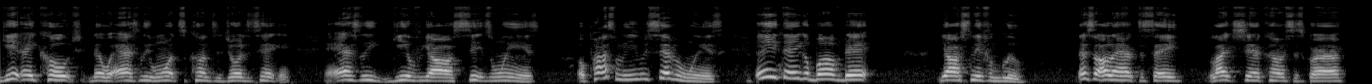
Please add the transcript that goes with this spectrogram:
Get a coach that will actually want to come to Georgia Tech and actually give y'all six wins or possibly even seven wins. Anything above that, y'all sniffing glue. That's all I have to say. Like, share, comment, subscribe.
